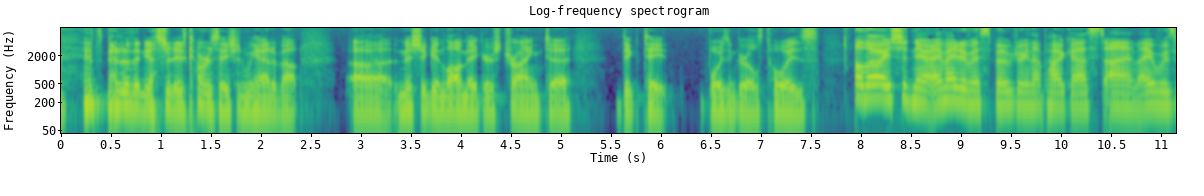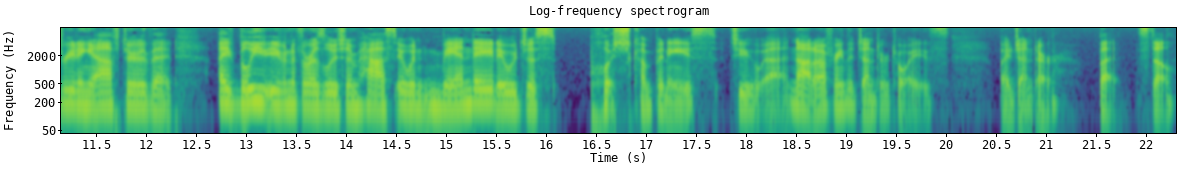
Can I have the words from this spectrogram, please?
it's better than yesterday's conversation we had about uh, Michigan lawmakers trying to dictate boys and girls toys. Although I should note, I might have misspoke during that podcast. Um, I was reading after that. I believe even if the resolution passed, it wouldn't mandate. It would just push companies to uh, not offering the gender toys by gender. But still,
